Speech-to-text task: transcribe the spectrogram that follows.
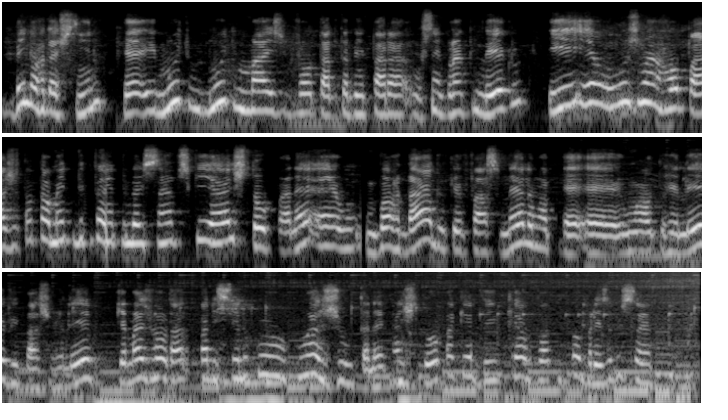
bem nordestinos, é, e muito, muito mais voltado também para o semblante negro. E eu uso uma roupagem totalmente diferente dos meus santos, que é a estopa, né? É um bordado que eu faço nela, uma, é, é um alto relevo e baixo relevo, que é mais voltado, parecido com, com a juta, né? Com a estopa, que que é o voto de pobreza do santo.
